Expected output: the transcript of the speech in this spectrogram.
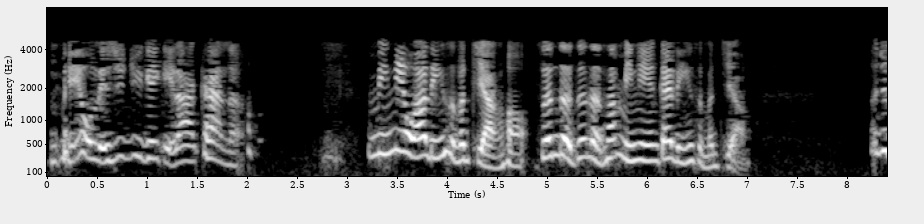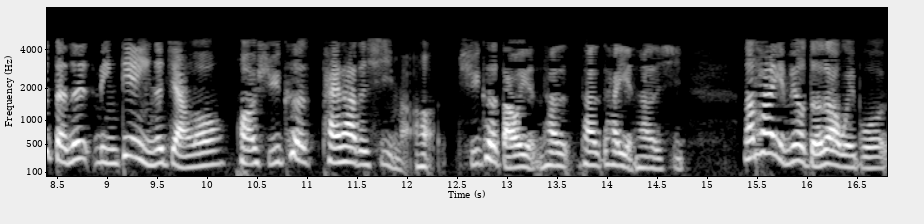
没有连续剧可以给大家看了。明年我要领什么奖哈？真的真的，他明年该领什么奖？那就等着领电影的奖喽。好，徐克拍他的戏嘛，哈，徐克导演他他他演他的戏，那他也没有得到微博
